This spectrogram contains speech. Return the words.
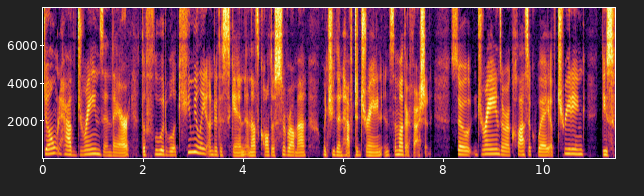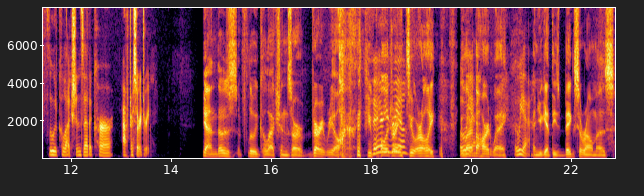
don't have drains in there, the fluid will accumulate under the skin, and that's called a seroma, which you then have to drain in some other fashion. So drains are a classic way of treating these fluid collections that occur after surgery. Yeah, and those fluid collections are very real. if you pull a drain real. too early, you Oh, learn yeah. the hard way. Oh, yeah. And you get these big seromas.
